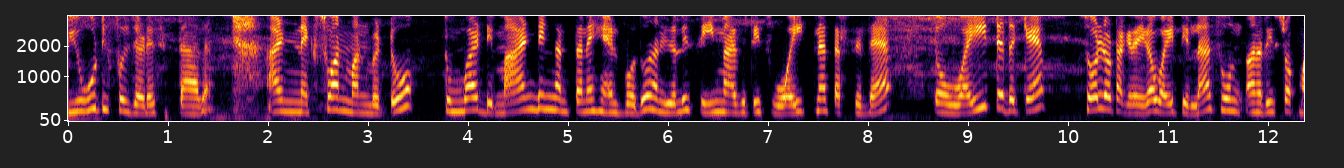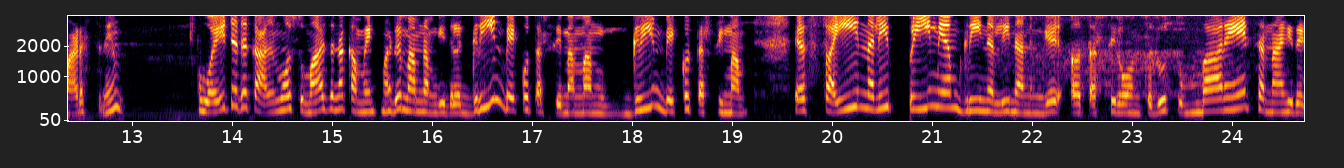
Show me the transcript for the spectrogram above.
ಬ್ಯೂಟಿಫುಲ್ ಜಡೆ ಸಿಗ್ತಾ ಇದೆ. ಆ್ಯಂಡ್ ನೆಕ್ಸ್ಟ್ ಒನ್ ಬಂದ್ಬಿಟ್ಟು ತುಂಬ ಡಿಮ್ಯಾಂಡಿಂಗ್ ಅಂತಲೇ ಹೇಳ್ಬೋದು. ನಾನು ಇದರಲ್ಲಿ ಸೇಮ್ ಆ್ಯಸ್ ಇಟ್ ಈಸ್ ವೈಟ್ನ ತರಿಸಿದ್ದೆ. ಸೊ ವೈಟ್ ಅದಕ್ಕೆ ಸೋಲ್ಡ್ ಔಟ್ ಆಗಿದೆ. ಈಗ ವೈಟ್ ಇಲ್ಲ. ಸೊ ನಾನು ರೀಸ್ಟಾಕ್ ಮಾಡಿಸ್ತೀನಿ. ವೈಟ್ ಅದಕ್ಕೆ ಆಲ್ಮೋಸ್ಟ್ ಸುಮಾರು ಜನ ಕಮೆಂಟ್ ಮಾಡಿ ಮ್ಯಾಮ್ ನಮ್ಗೆ ಇದೆಲ್ಲ ಗ್ರೀನ್ ಬೇಕು ತರಿಸಿ ಮ್ಯಾಮ್ ಮ್ಯಾಮ್ ಗ್ರೀನ್ ಬೇಕು ತರಿಸಿ ma'am yes finally premium green ಅಲ್ಲಿ ನಾನು ನಿಮಗೆ ತರಿಸಿರುವಂಥದ್ದು ತುಂಬಾನೇ ಚೆನ್ನಾಗಿದೆ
